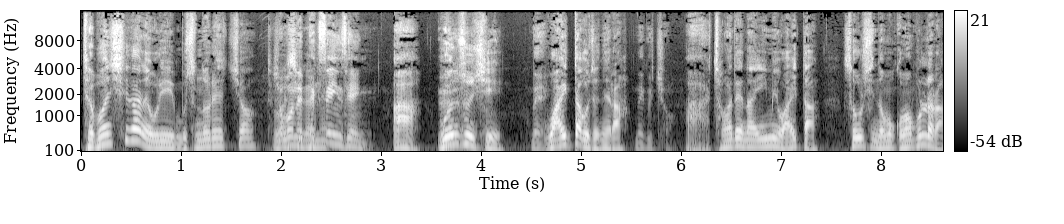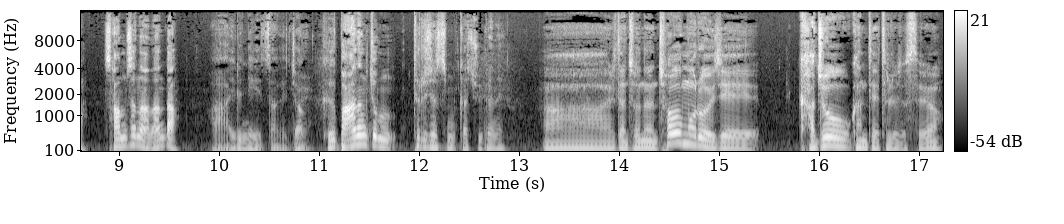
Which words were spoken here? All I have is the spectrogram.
저번 시간에 우리 무슨 노래 했죠? 저번에 시간에- 백세 인생. 아, 원순 씨. 네. 와 있다고 전해라. 네, 그렇죠. 아, 청와대 나 이미 와 있다. 서울시 너무 고만 불러라. 삼선 안 한다. 아, 이런 얘기 있었겠죠. 네. 그 반응 좀 들으셨습니까, 주변에? 아, 일단 저는 처음으로 이제 가족한테 들려줬어요.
